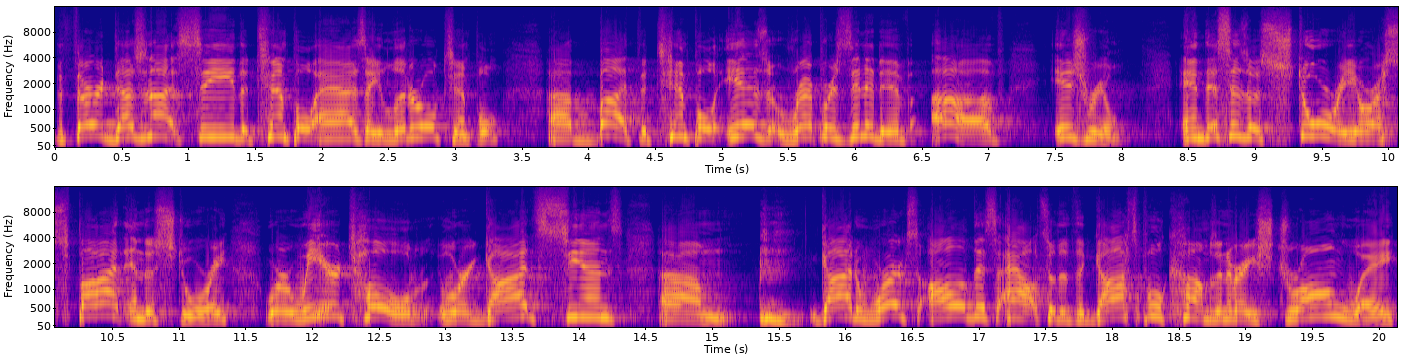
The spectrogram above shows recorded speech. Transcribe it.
The third does not see the temple as a literal temple, uh, but the temple is representative of Israel. And this is a story or a spot in the story where we are told where God sends, um, God works all of this out so that the gospel comes in a very strong way,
